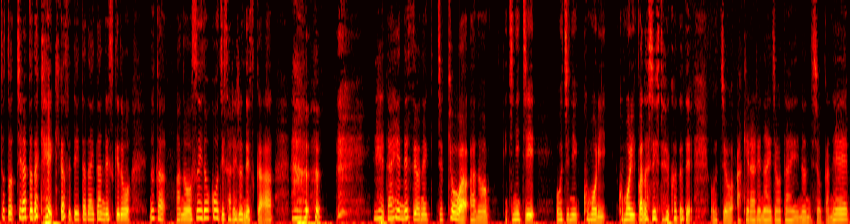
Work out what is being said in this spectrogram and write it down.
ちょっとちらっとだけ聞かせていただいたんですけど、なんか、あの、水道工事されるんですか？ね、大変ですよね。じゃ今日はあの一日お家にこもりこもりっぱなしということでお家を開けられない状態なんでしょうかね。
